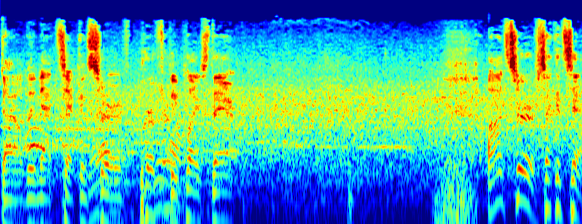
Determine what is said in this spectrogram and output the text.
Dialed in that second serve. Perfectly placed there. On serve, second set.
